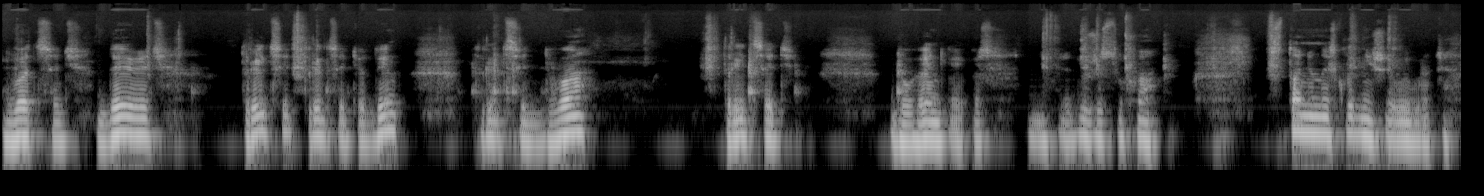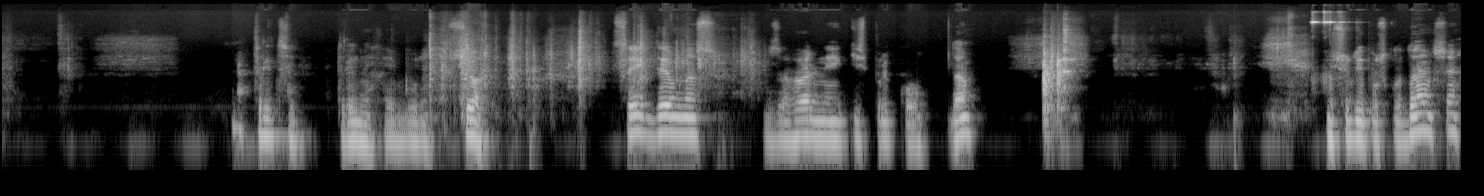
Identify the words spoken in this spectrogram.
двадцать дев'ять, один, тридцять два, тридцять. Довгенька якась, дуже суха. Останню найскладніше вибрати. 33 нехай буде. Все. Це йде в нас загальний якийсь прикол. Да? Ми сюди поскладаємо все.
